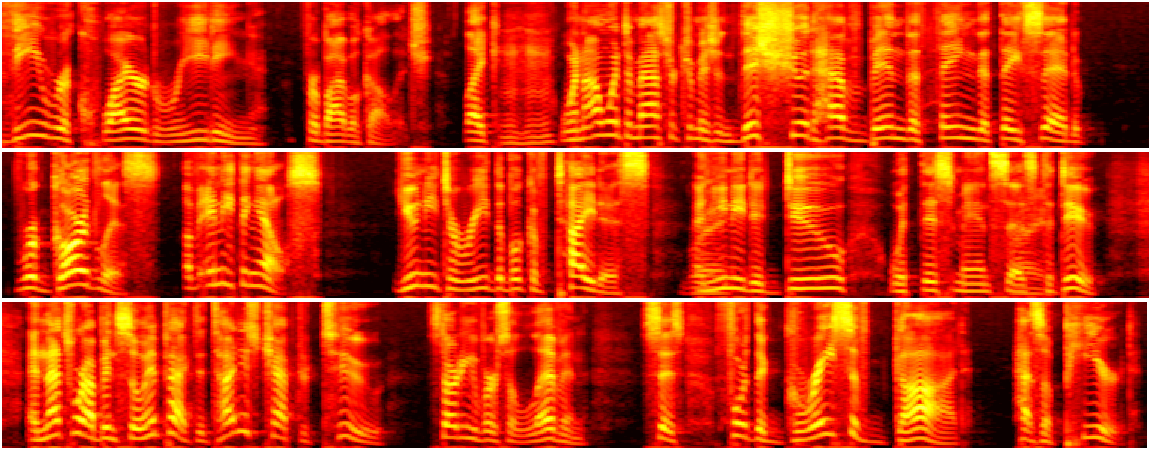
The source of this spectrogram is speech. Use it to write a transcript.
the required reading for Bible college. Like mm-hmm. when I went to Master Commission, this should have been the thing that they said, regardless of anything else. You need to read the book of Titus and you need to do what this man says to do. And that's where I've been so impacted. Titus chapter 2, starting in verse 11, says, For the grace of God has appeared,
